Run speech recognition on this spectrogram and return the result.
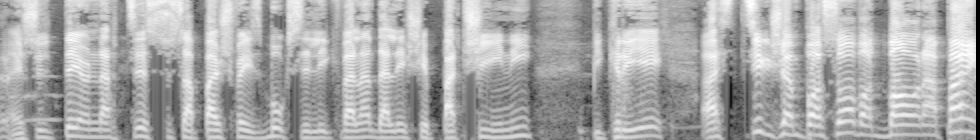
Insulter un artiste sur sa page Facebook, c'est l'équivalent d'aller chez Pacini puis crier Asti que j'aime pas ça, votre bar à pain!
